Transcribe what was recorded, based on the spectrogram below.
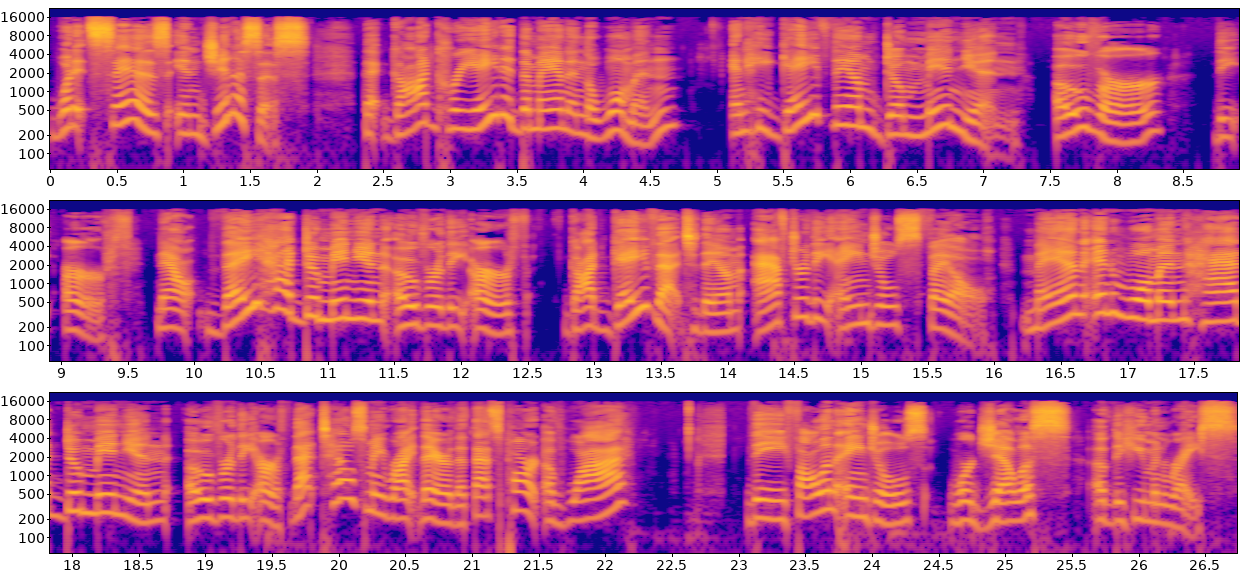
what it says in Genesis that God created the man and the woman and he gave them dominion over the earth. Now, they had dominion over the earth God gave that to them after the angels fell. Man and woman had dominion over the earth. That tells me right there that that's part of why the fallen angels were jealous of the human race.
